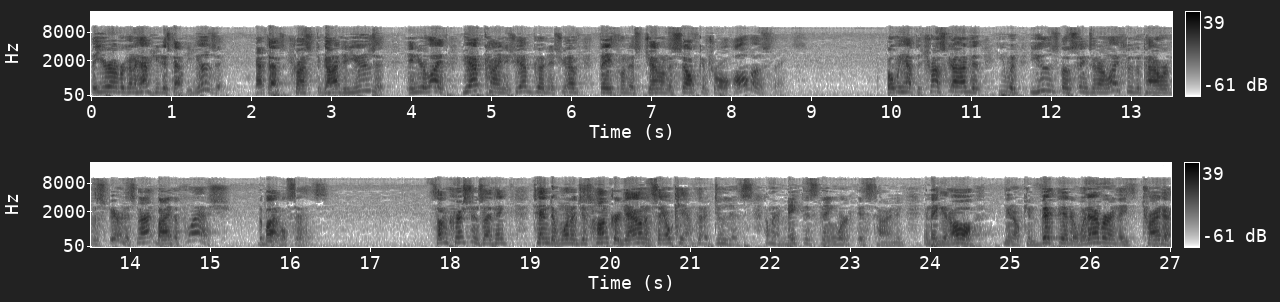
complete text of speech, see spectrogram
that you're ever going to have. You just have to use it. Have to, have to trust God to use it in your life. You have kindness, you have goodness, you have faithfulness, gentleness, self-control, all those things. But we have to trust God that He would use those things in our life through the power of the Spirit. It's not by the flesh, the Bible says. Some Christians, I think, tend to want to just hunker down and say, okay, I'm going to do this. I'm going to make this thing work this time. And, and they get all you know, convicted or whatever, and they try to,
